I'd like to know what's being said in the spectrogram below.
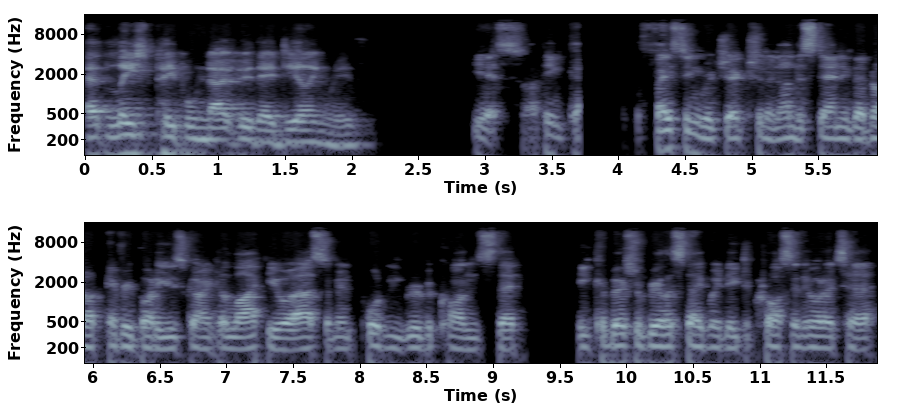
at least people know who they're dealing with. Yes, I think uh, facing rejection and understanding that not everybody is going to like you are some important Rubicons that in commercial real estate we need to cross in order to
